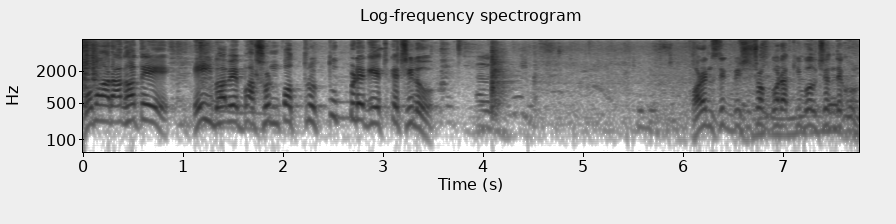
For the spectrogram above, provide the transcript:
বোমার আঘাতে এইভাবে বাসনপত্র তুবড়ে গেছিল ফরেনসিক বিশেষজ্ঞরা কি বলছেন দেখুন।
